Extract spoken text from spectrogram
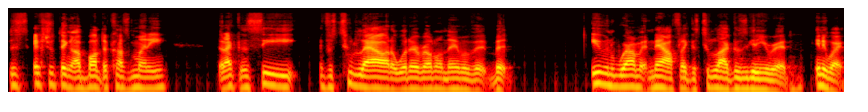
this extra thing I bought that cost money, that I can see if it's too loud or whatever. I don't know the name of it, but even where I'm at now, I feel like it's too loud because it's getting red. Anyway,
